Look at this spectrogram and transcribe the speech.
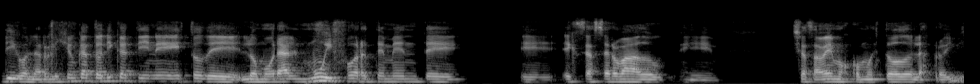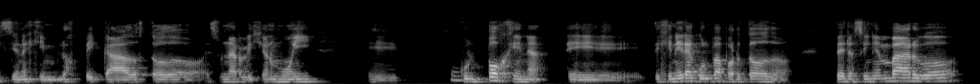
digo, la religión católica tiene esto de lo moral muy fuertemente eh, exacerbado. ya sabemos cómo es todo, las prohibiciones, los pecados, todo. Es una religión muy culpógena, te genera culpa por todo. Pero sin embargo,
